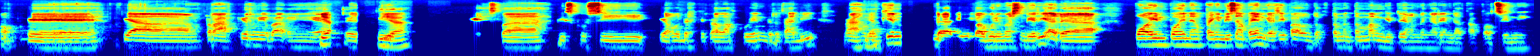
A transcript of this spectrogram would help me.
Oke, yang terakhir nih Pak ini ya. Iya. Iya. Setelah diskusi yang udah kita lakuin dari tadi, nah ya. mungkin dari Pak Budiman sendiri ada poin-poin yang pengen disampaikan nggak sih Pak untuk teman-teman gitu yang dengerin data pots ini?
